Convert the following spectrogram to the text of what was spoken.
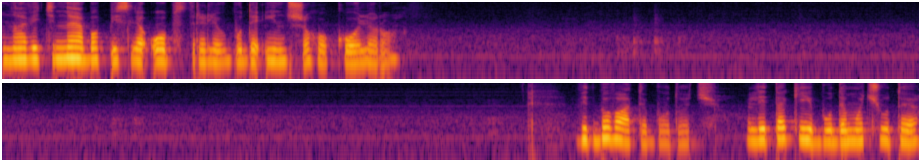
Навіть небо після обстрілів буде іншого кольору. Відбивати будуть. Літаки будемо чути,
